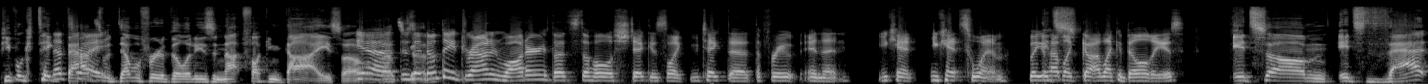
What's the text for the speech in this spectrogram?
People can take That's baths right. with devil fruit abilities and not fucking die. So yeah, that's does it, don't they drown in water? That's the whole shtick. Is like you take the the fruit and then you can't you can't swim, but you have like godlike abilities. It's um it's that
